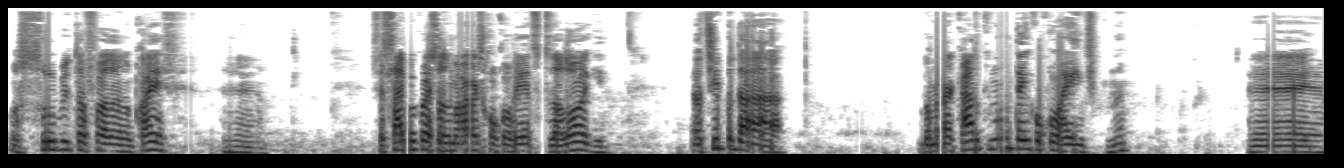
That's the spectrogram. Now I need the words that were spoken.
O Sub está falando, quais. É, você sabe quais são os maiores concorrentes da Log? É o tipo da, do mercado que não tem concorrente, né? É,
